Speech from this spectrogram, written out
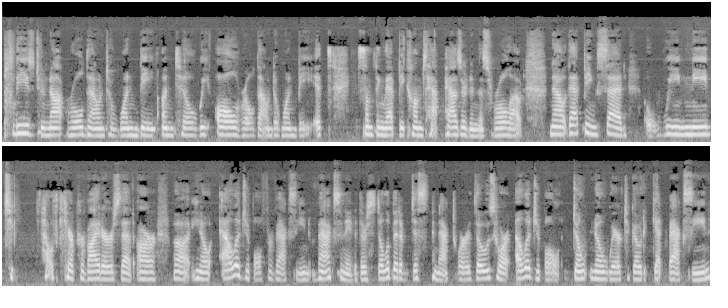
please do not roll down to 1B until we all roll down to 1B. It's something that becomes haphazard in this rollout. Now, that being said, we need to healthcare providers that are, uh, you know, eligible for vaccine vaccinated. There's still a bit of disconnect where those who are eligible don't know where to go to get vaccine,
